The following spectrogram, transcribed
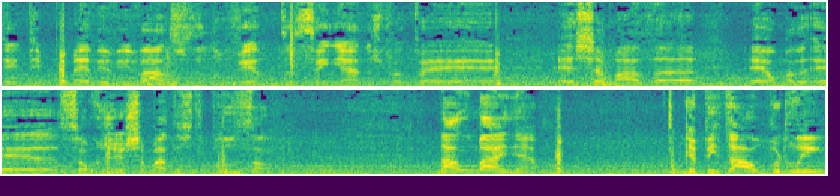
Tem tipo média de idades de 90, 100 anos, portanto é, é chamada, é uma, é, são regiões chamadas de Blue Zone. Na Alemanha, capital Berlim,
